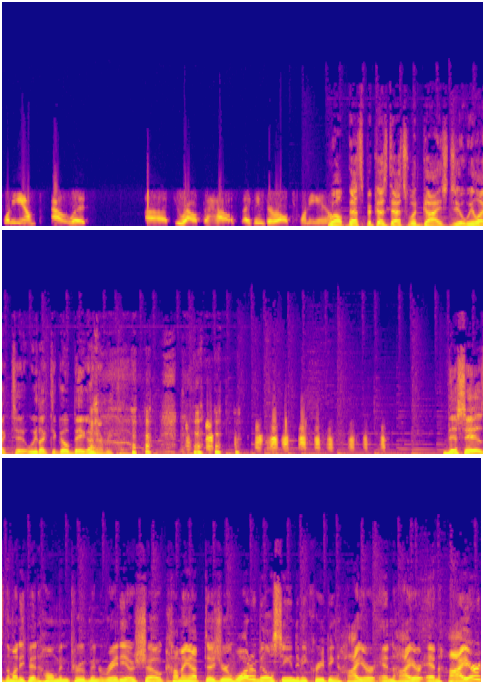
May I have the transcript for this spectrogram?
20 amp outlets uh, throughout the house. I think they're all 20 amps. Well, that's because that's what guys do. We like to we like to go big on everything. This is the Money Pit Home Improvement Radio Show. Coming up, does your water bill seem to be creeping higher and higher and higher?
